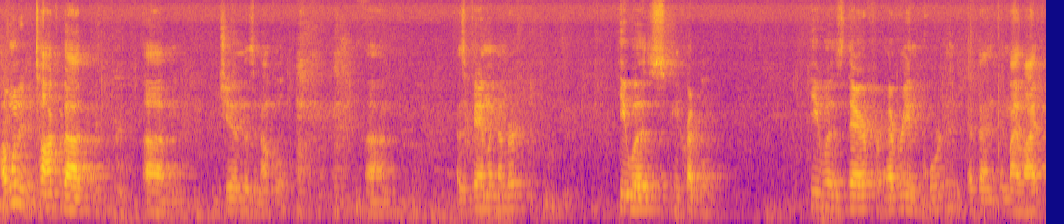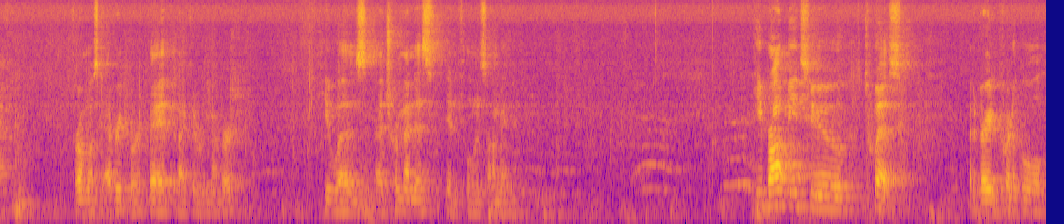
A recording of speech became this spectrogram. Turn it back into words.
I wanted to talk about um, Jim as an uncle, um, as a family member. He was incredible. He was there for every important event in my life for almost every birthday that I could remember. He was a tremendous influence on me. He brought me to Twisp at a very critical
